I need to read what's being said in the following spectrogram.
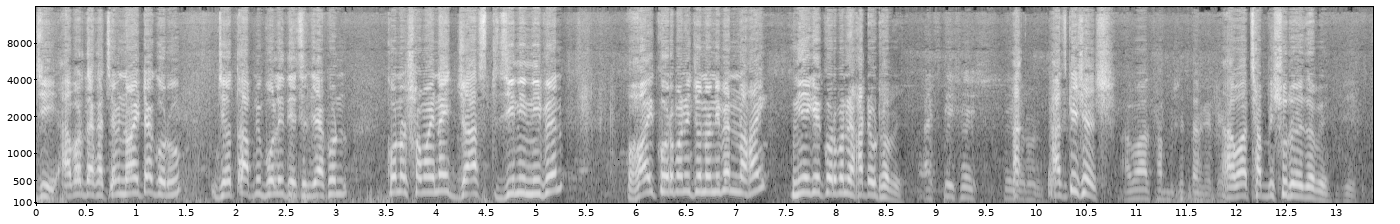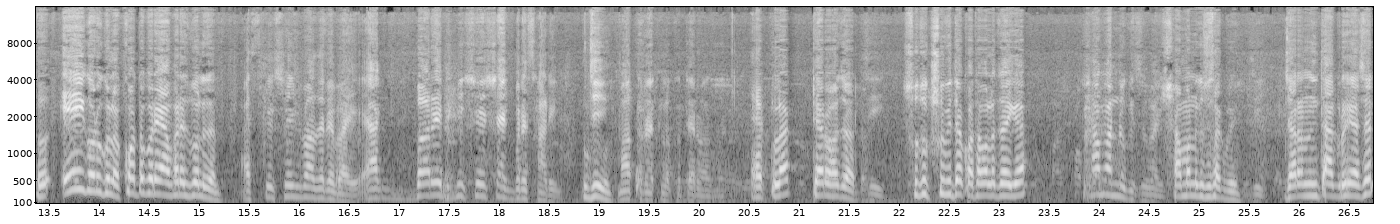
জি আবার দেখাচ্ছি। আমি নয়টা গরু যেহেতু আপনি বলে দিয়েছেন যে এখন কোনো সময় নাই জাস্ট যিনি নিবেন হয় কোরবানির জন্য নিবেন না হয় নিয়ে গিয়ে কোরবানির হাটে উঠাবে। আজকে শেষ আবার ছাব্বিশের টার্গেটে আবার ছাব্বিশ শুরু হয়ে যাবে। তো এই গরুগুলো কত করে অ্যাভারেজ বলে দেন? আজকে শেষ বাজারে ভাই একবারে বিশেষ একবারে ছাড়ি। জি। মাত্র এক লক্ষ তেরো হাজার। এক লাখ তেরো হাজার। জি। সুযোগ সুবিধা কথা বলার জায়গা? সামান্য কিছু ভাই। সামান্য কিছু থাকবে। যারা নিতে আগ্রহী আছেন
